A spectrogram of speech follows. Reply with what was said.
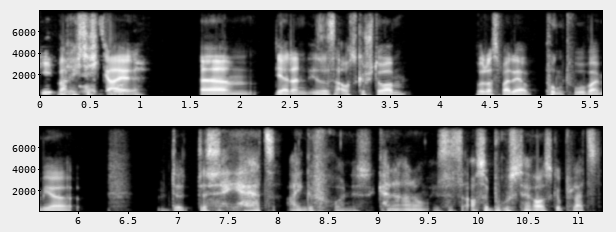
Ähm, war richtig geil. Ähm, ja, dann ist es ausgestorben. So, das war der Punkt, wo bei mir das Herz eingefroren ist. Keine Ahnung, ist es aus der Brust herausgeplatzt.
